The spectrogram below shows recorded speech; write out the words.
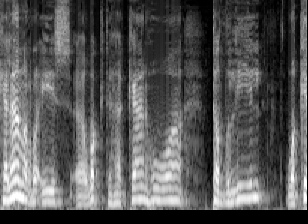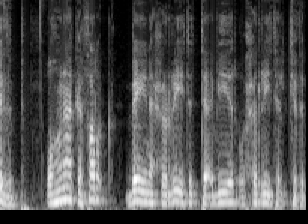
كلام الرئيس آه، وقتها كان هو تضليل وكذب وهناك فرق بين حرية التعبير وحرية الكذب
